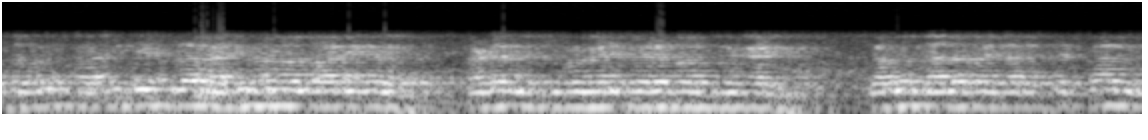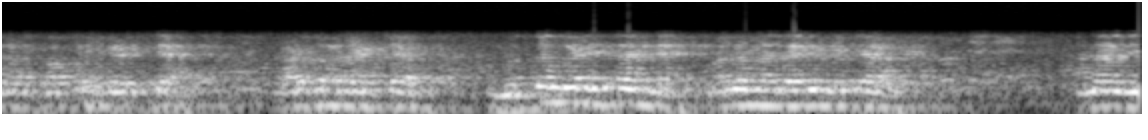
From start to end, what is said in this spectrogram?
కొంతమంది సాధన చేస్తున్నారు అధికారుల కానీ వేరే కానీ గవర్నమెంట్ నలభై నాలుగు చెప్పాలి మన పప్పులు గడిచా గడిచా మొత్తం గడిస్తానే మళ్ళీ నా దగ్గర పెట్టాను అన్నది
